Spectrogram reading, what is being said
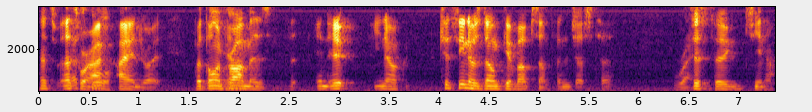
that's that's, That's where cool. I, I enjoy it but the only Yeah. problem is and it you know casinos don't give up something just to right. just to you know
